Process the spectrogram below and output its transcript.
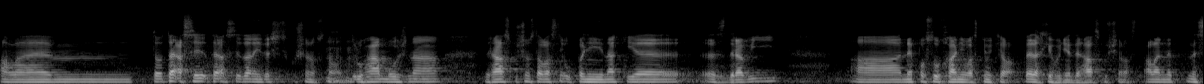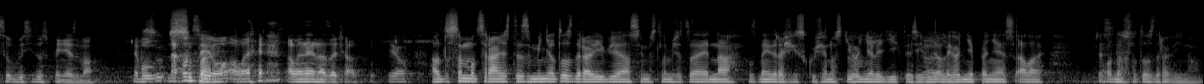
Ale mm, to, to, je asi, to je asi ta nejdražší zkušenost. No. Mm-hmm. Druhá možná, Druhá zkušenost a vlastně úplně jinak je zdraví a neposlouchání vlastního těla. To je taky hodně drahá zkušenost, ale ne, nesouvisí to s penězma. Nebo Su- na konci super. jo, ale, ale ne na začátku. Jo, ale to jsem moc rád, že jste zmínil to zdraví, protože já si myslím, že to je jedna z nejdražších zkušeností hodně lidí, kteří vydělali hodně peněz, ale Přesně. odneslo to zdraví. No.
